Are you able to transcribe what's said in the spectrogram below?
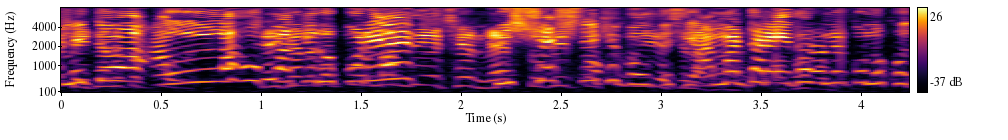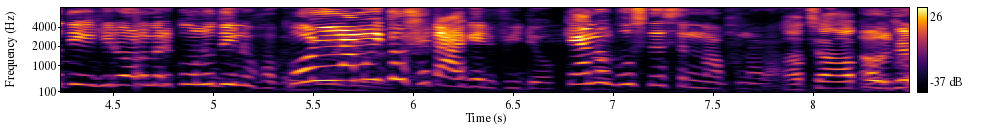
আমি তো আল্লাহ পাকের উপরে বিশ্বাস রেখে বলতেছি আমার দ্বারা এই ধরনের কোনো ক্ষতি হিরো আলমের কোনোদিনও হবে বললামই তো সেটা আগের ভিডিও কেন বুঝতেছেন না আপনারা? আচ্ছা আপু যে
